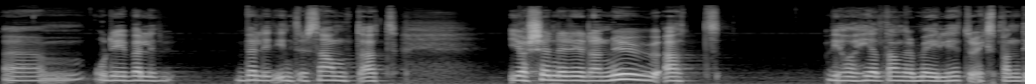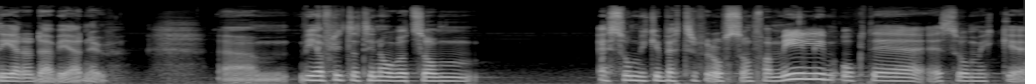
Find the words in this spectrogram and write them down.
Um, och det är väldigt, väldigt intressant att jag känner redan nu att vi har helt andra möjligheter att expandera där vi är nu. Um, vi har flyttat till något som är så mycket bättre för oss som familj och det är så mycket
